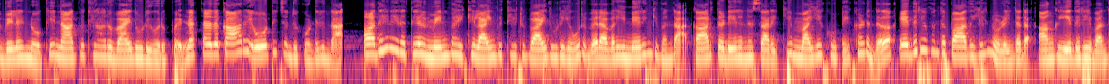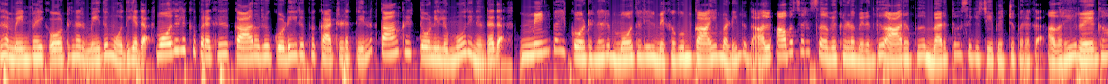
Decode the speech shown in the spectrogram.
விலன் நோக்கி நாற்பத்தி ஆறு வயதுடைய ஒரு பெண் தனது காரை ஓட்டிச் சென்று கொண்டிருந்தார். அதே நேரத்தில் மின் பைக்கில் ஐம்பத்தி எட்டு வயதுடைய ஒருவர் அவரை நெருங்கி வந்தார். கார் திடீரென சறுக்கி மையக்கோட்டை கடந்து எதிரே வந்த பாதையில் நுழைந்தது. அங்கு எதிரே வந்த மின் பைக் ஓட்டுநர் மீது மோதியது. மோதலுக்கு பிறகு கார் ஒரு குடியிருப்பு கட்டடத்தின் கான்கிரீட் தோணிலும் மோதி நின்றது. மின் பைக் ஓட்டுநர் மோதலில் மிகவும் காயமடைந்ததால் அவசர சேவைகளிடமிருந்து ஆரம்ப மருத்துவ சிகிச்சை பெற்ற பிறகு அவரை ரேகா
